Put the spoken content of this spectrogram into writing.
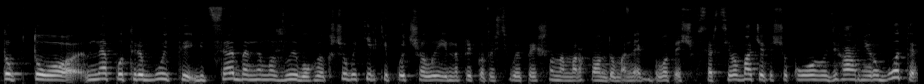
Тобто не потребуйте від себе неможливого. Якщо ви тільки почали, наприклад, ось ви прийшли на марафон до мене, як було те, що в серці, ви бачите, що когось гарні роботи,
